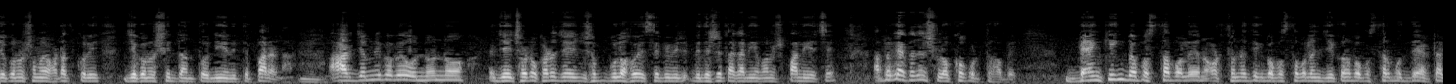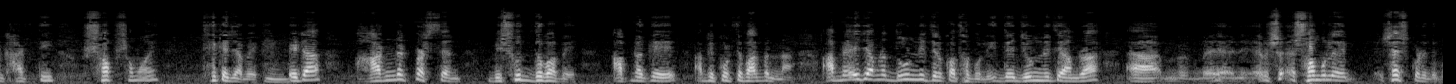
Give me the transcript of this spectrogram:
যে কোনো সময় হঠাৎ করে যে কোনো সিদ্ধান্ত নিয়ে নিতে পারে না। আর যেমনি ভাবে অন্য অন্য যে ছোটখাটো যে সবগুলো হয়েছে বিদেশে টাকা নিয়ে মানুষ পালিয়েছে আপনাকে একটা জিনিস লক্ষ্য করতে হবে। ব্যাংকিং ব্যবস্থা বলেন অর্থনৈতিক ব্যবস্থা বলেন যে কোনো ব্যবস্থার মধ্যে একটা ঘাটতি সব সময় থেকে যাবে। এটা হান্ড্রেড পার্সেন্ট বিশুদ্ধভাবে আপনাকে আপনি করতে পারবেন না। আপনি এই যে আমরা দুর্নীতির কথা বলি যে দুর্নীতি আমরা সমূলে শেষ করে দেব।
